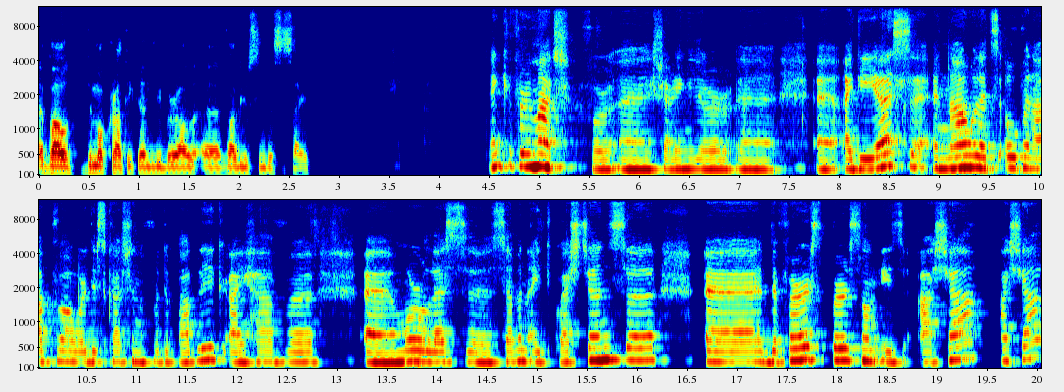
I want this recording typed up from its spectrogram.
about democratic and liberal values in the society. Thank you very much for uh, sharing your uh, uh, ideas. And now let's open up our discussion for the public. I have uh, uh, more or less uh, seven, eight questions. the first person is Asha. Asha,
